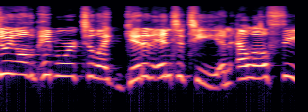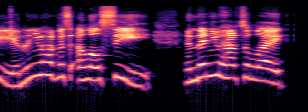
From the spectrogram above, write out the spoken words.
doing all the paperwork to like get an entity, an LLC, and then you have this LLC, and then you have to like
